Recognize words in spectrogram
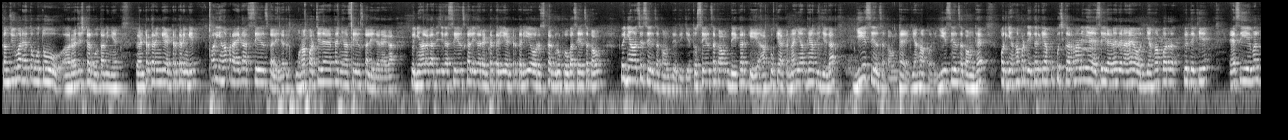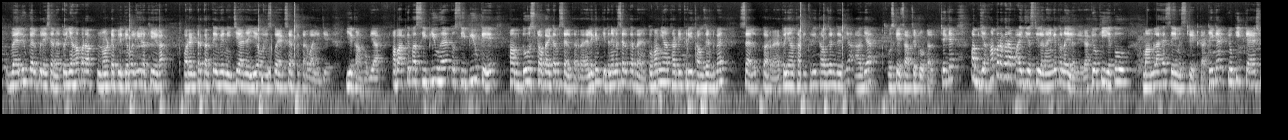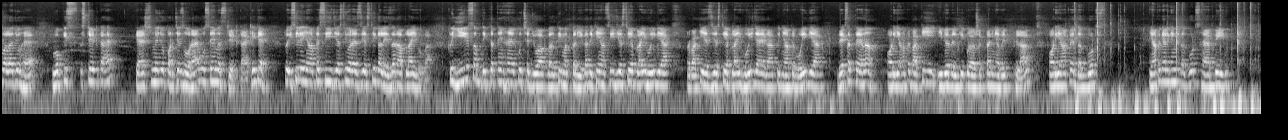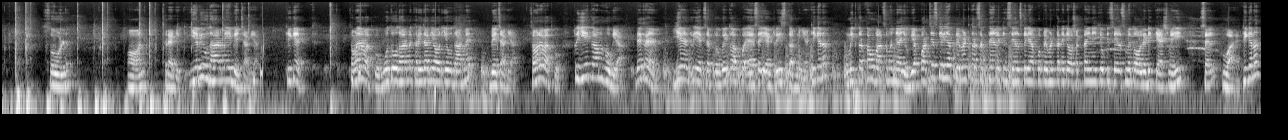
कंज्यूमर है तो वो तो रजिस्टर होता नहीं है। तो एंटर करेंगे एंटर करेंगे और यहाँ पर आएगा सेल्स का लेजर वहाँ परचेज आया था, यहाँ सेल्स का लेजर आएगा। तो यहाँ लगा दीजिएगा सेल्स का लेजर एंटर करिए एंटर करिए और इसका ग्रुप होगा सेल्स अकाउंट तो यहाँ से सेल्स अकाउंट दे दीजिए। तो सेल्स अकाउंट दे करके आपको क्या करना है? यहाँ ध्यान दीजिएगा, ये सेल्स अकाउंट है यहाँ पर, ये सेल्स अकाउंट है और यहाँ पर देकर के आपको कुछ करना नहीं है, ऐसे ही रहने देना है और यहाँ पर फिर देखिए एसीएबल वैल्यू कैलकुलेशन है। तो यहाँ पर आप नॉट एप्लीकेबल ही रखिएगा। और एंटर करते हुए नीचे आ जाइए और इसको एक्सेप्ट करवा लीजिए। ये काम हो गया। अब आपके पास सीपीयू है तो सीपीयू के हम दो स्टॉक आइटम सेल कर रहे हैं। लेकिन कितने में सेल कर रहे हैं? तो हम यहाँ थर्टी थ्री थाउज़ेंड में सेल कर रहे हैं। तो यहाँ थर्टी थ्री थाउज़ेंड दे दिया, आ गया उसके हिसाब से टोटल ठीक है? अब यहाँ पर अगर आप आईजीएसटी लगाएँगे तो नहीं लगेगा, क्योंकि ये तो मामला है सेम स्टेट का, ठीक है? क्योंकि कैश वाला जो है, वो किस स्टेट का है? कैश में जो परचेज हो रहा है, वो सेम स्टेट का है, ठीक है? तो इसीलिए यहाँ पे सी और एस का लेजर अप्लाई होगा। तो ये सब दिक्कतें हैं कुछ जो आप गलती मत करिएगा। देखिए, यहाँ सी जीएसटी अप्लाई हो ही गया और बाकी एस जीएसटी अप्लाई हो ही जाएगा तो यहाँ पे हो ही गया। देख सकते हैं ना? और यहाँ पे बाकी ई वे बिल की कोई आवश्यकता नहीं है अभी फ़िलहाल। और यहाँ पे द गुड्स यहाँ पे क्या लिखेंगे? The goods have been sold on credit ये भी उधार में ही बेचा गया। ठीक है? समझ रहे बात को? वो तो उधार में खरीदा गया और ये उधार में बेचा गया। समझ रहे बात को? तो ये काम हो गया। देख रहे हैं, ये एंट्री एक्सेप्ट हो गई तो आपको ऐसे ही एंट्रीज करनी है, ठीक है ना? उम्मीद करता हूँ बात समझ में आई होगी। अब परचेस के लिए आप पेमेंट कर सकते हैं, लेकिन सेल्स के लिए आपको पेमेंट करने की आवश्यकता ही नहीं, क्योंकि सेल्स में तो ऑलरेडी कैश में ही सेल हुआ है, ठीक है ना?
